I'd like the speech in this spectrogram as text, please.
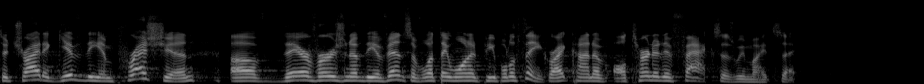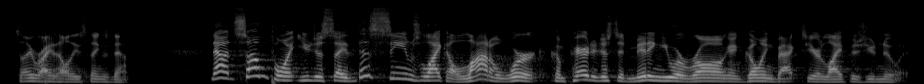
to try to give the impression of their version of the events of what they wanted people to think, right? Kind of alternative facts, as we might say. So they write all these things down. Now, at some point, you just say, This seems like a lot of work compared to just admitting you were wrong and going back to your life as you knew it.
